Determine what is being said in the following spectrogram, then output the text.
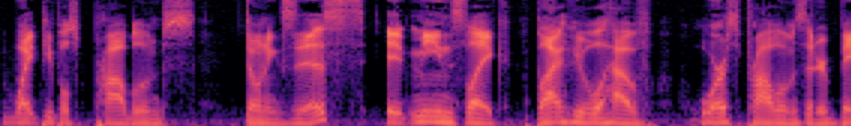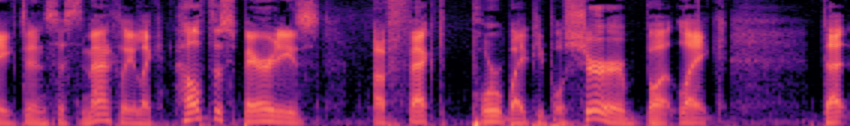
white people's problems don't exist. It means like black people have worse problems that are baked in systematically. Like health disparities affect poor white people, sure, but like that,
